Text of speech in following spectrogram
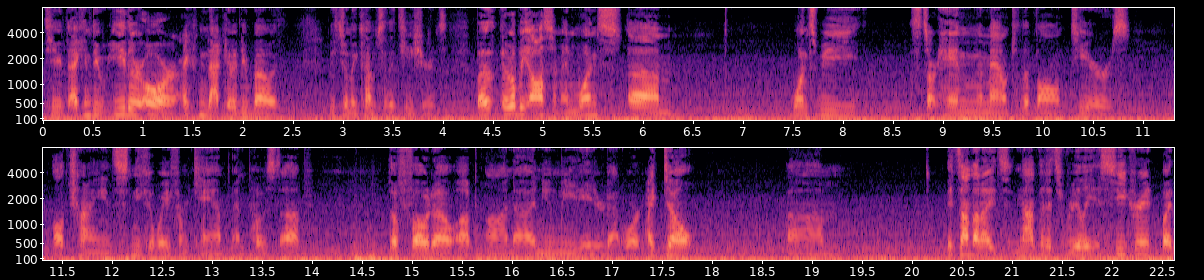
two. I can do either or. I'm not going to do both at least when it comes to the t-shirts. But it'll be awesome. And once um, once we start handing them out to the volunteers, I'll try and sneak away from camp and post up the photo up on uh, newmediator.org. I don't. Um, it's not that it's not that it's really a secret, but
